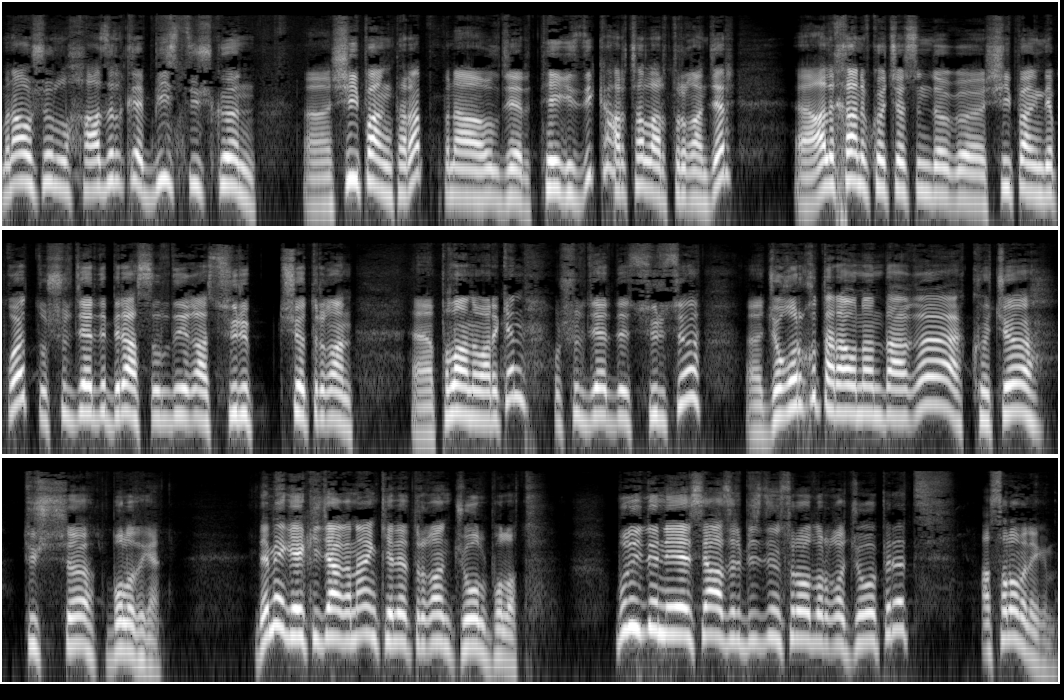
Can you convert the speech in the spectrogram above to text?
мына ушул азыркы биз түшкөн э, шыйпаң тарап мына бул жер тегиздик арчалар турган жер. Э, алиханов көчөсүндөгү шыйпаң деп коет. Ушул жерди бир аз ылдыйга сүрүп түшө турган э, планы бар экен. Ушул жерди сүрсө жогорку тарабынан дагы көчө түшсө болот экен. Демек эки жагынан келе турган жол болот. Бул үйдүн ээси азыр биздин суроолорго жооп берет. Ассалому алейкум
